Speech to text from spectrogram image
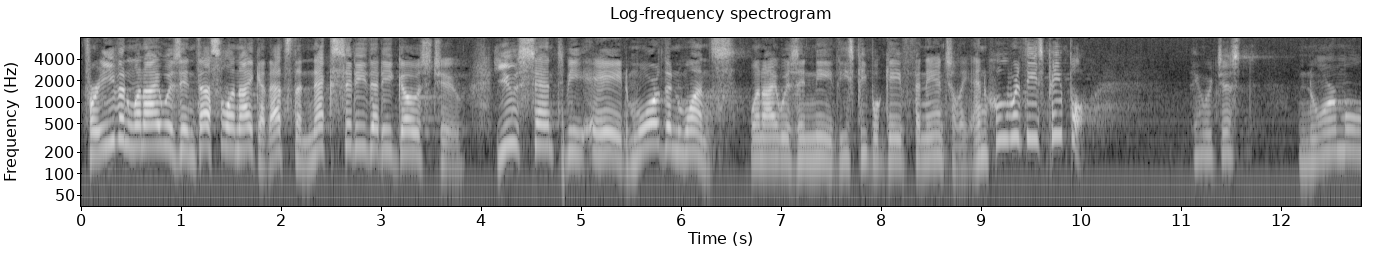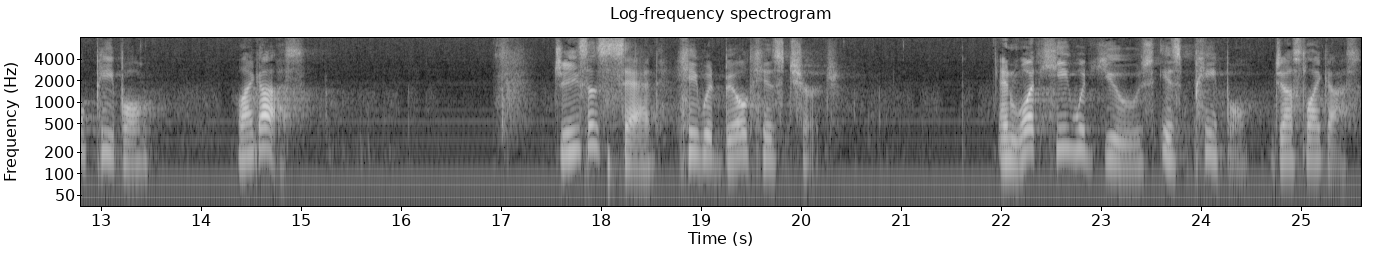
For even when I was in Thessalonica, that's the next city that he goes to, you sent me aid more than once when I was in need. These people gave financially. And who were these people? They were just normal people like us. Jesus said he would build his church. And what he would use is people just like us.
